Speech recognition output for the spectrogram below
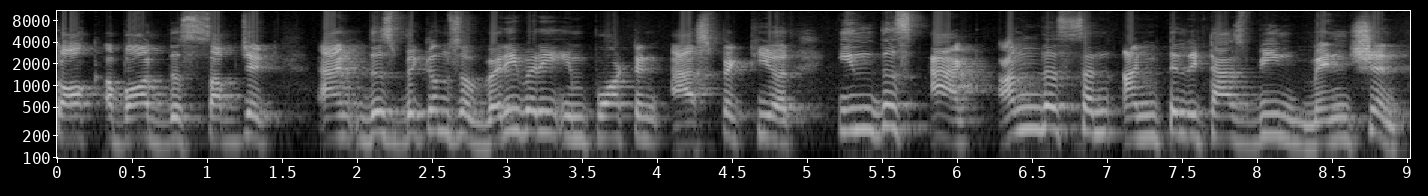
talk about this subject and this becomes a very, very important aspect here. In this act, unless and until it has been mentioned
